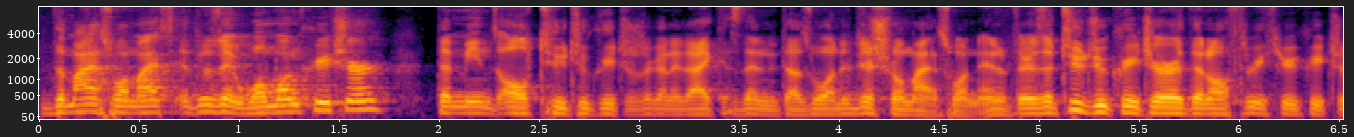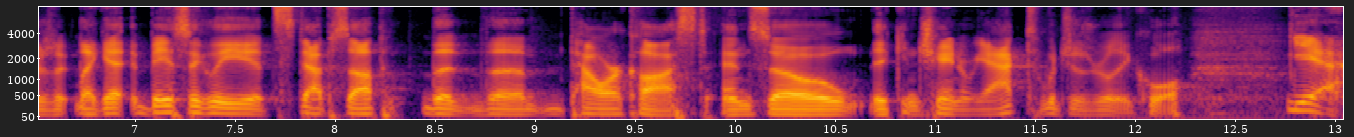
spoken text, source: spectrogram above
the minus one minus if there's a one one creature, that means all two two creatures are going to die because then it does one additional minus one. And if there's a two two creature, then all three three creatures are- like it, basically it steps up the the power cost, and so it can chain react, which is really cool. Yeah,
